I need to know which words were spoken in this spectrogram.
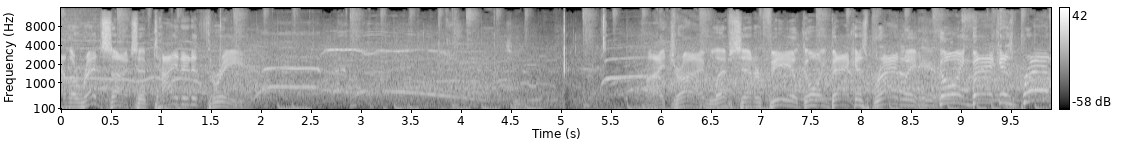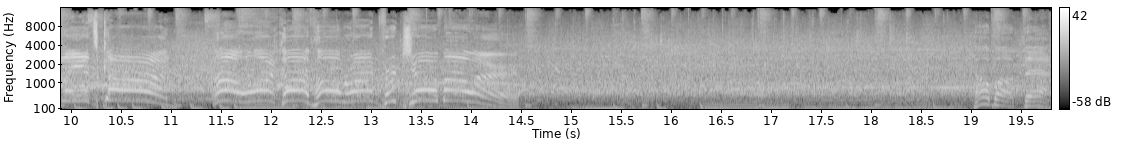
and the Red Sox have tied it at three. High drive, left center field, going back is Bradley, going back is Bradley, it's gone! A walk-off home run for Joe! How about that?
